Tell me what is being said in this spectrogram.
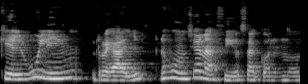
que el bullying real no funciona así. O sea, cuando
